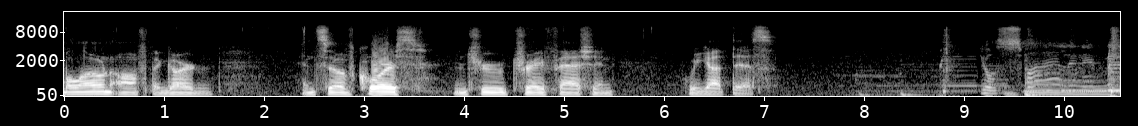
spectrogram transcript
blown off the garden. And so, of course, in true Trey fashion, we got this. You're smiling at me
